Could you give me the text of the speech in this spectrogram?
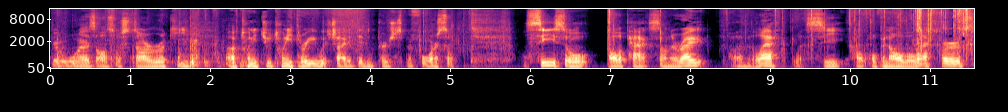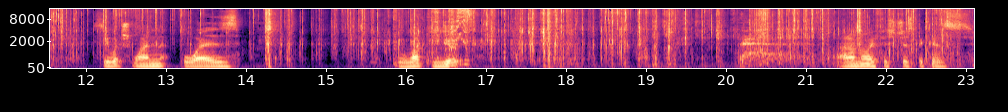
there was also a Star Rookie of 22-23, which I didn't purchase before, so we'll see. So all the packs on the right, on the left. Let's see. I'll open all the left first. See which one was luckier. I don't know if it's just because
